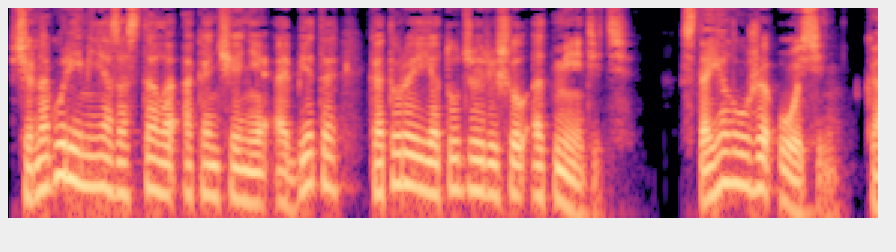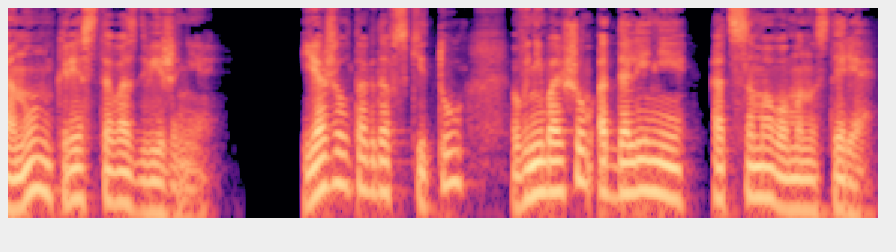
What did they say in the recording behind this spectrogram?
В Черногории меня застало окончание обета, которое я тут же решил отметить. Стояла уже осень, канун крестовоздвижения. Я жил тогда в скиту, в небольшом отдалении от самого монастыря.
